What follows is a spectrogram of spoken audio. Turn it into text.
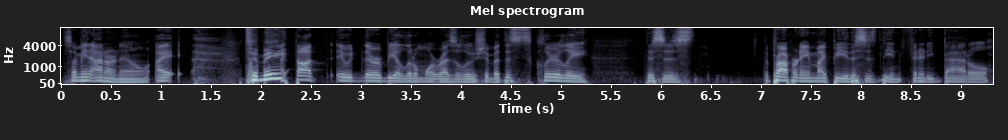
so I mean, I don't know. I to me, I thought it would there would be a little more resolution, but this is clearly this is the proper name might be this is the Infinity Battle.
